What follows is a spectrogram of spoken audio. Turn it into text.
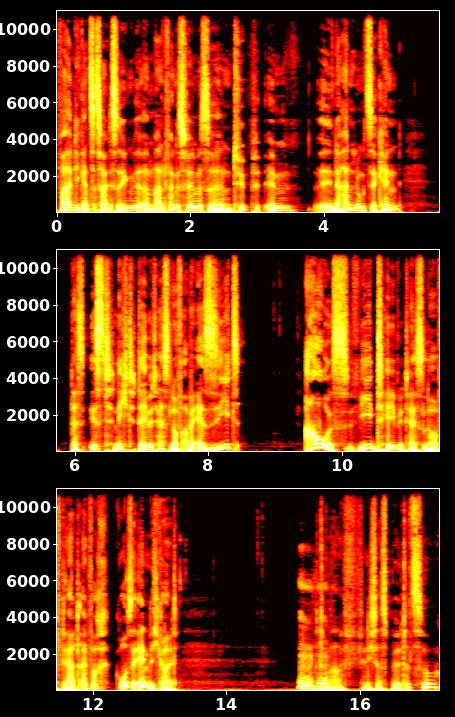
Vor allem die ganze Zeit ist irgendwie am Anfang des Filmes äh, ein Typ im, in der Handlung zu erkennen, das ist nicht David Hasselhoff, aber er sieht aus wie David Hasselhoff. Der hat einfach große Ähnlichkeit. Mhm. Finde ich das Bild dazu?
